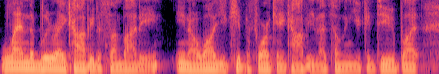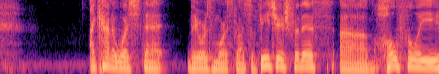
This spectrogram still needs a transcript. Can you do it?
lend the Blu-ray copy to somebody, you know, while you keep the 4K copy, that's something you could do. But I kind of wish that there was more special features for this. Um, hopefully,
